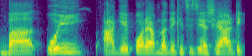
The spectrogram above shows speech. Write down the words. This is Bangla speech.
বা ওই আগে পরে আমরা দেখেছি যে সে আর্টিকেল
